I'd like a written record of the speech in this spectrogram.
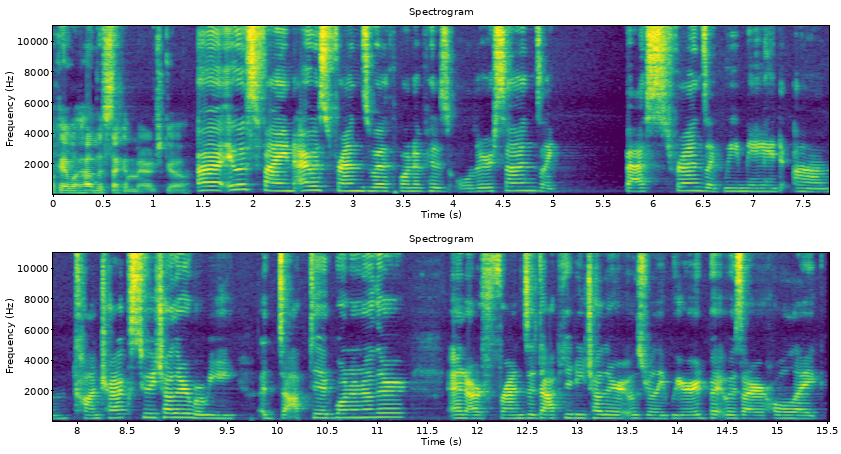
Okay. Well, how'd the second marriage go? uh, it was fine. I was friends with one of his older sons, like best friends. Like we made um, contracts to each other where we adopted one another, and our friends adopted each other. It was really weird, but it was our whole like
